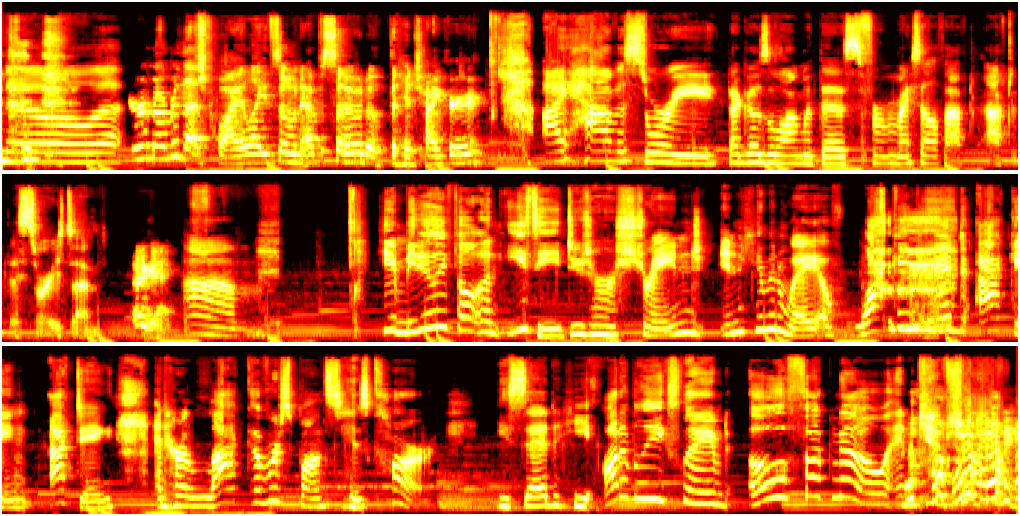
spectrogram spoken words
no. You remember that Twilight Zone episode of The Hitchhiker? I have a story that goes along with this for myself after after this story's done. Okay. Um, he immediately felt uneasy due to her strange, inhuman way of walking and acting, acting, and her lack of response to his car. He said he audibly exclaimed, "Oh fuck no!" and kept driving.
